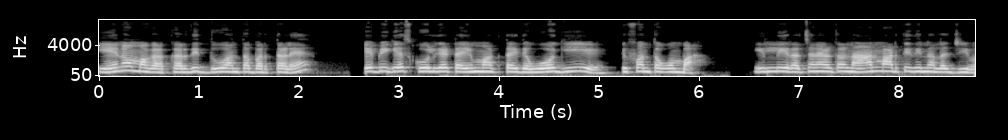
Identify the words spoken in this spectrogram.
ಏನೋ ಮಗ ಕರೆದಿದ್ದು ಅಂತ ಬರ್ತಾಳೆ. ಬೇಬಿಗೆ ಸ್ಕೂಲ್ಗೆ ಟೈಮ್ ಆಗ್ತಾಯಿದೆ ಹೋಗಿ ಟಿಫನ್ ತಗೊಂಬ. ಇಲ್ಲಿ ರಚನೆ ಹೇಳ್ತಾಳೆ, ನಾನು ಮಾಡ್ತಿದ್ದೀನಲ್ಲ ಜೀವ.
